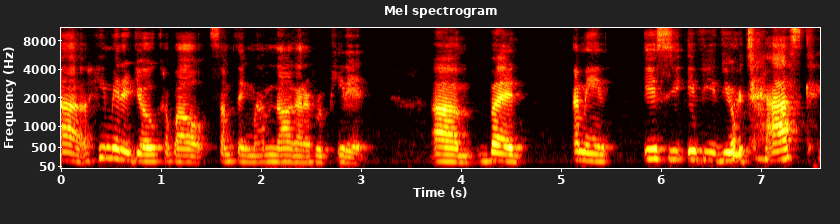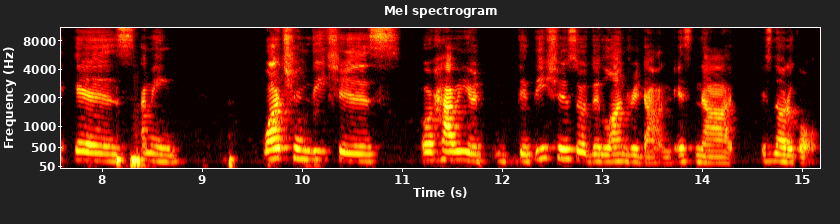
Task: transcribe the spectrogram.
uh, he made a joke about something. I'm not gonna repeat it, um, but I mean, is if you, your task is, I mean, washing dishes or having your the dishes or the laundry done is not is not a goal.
